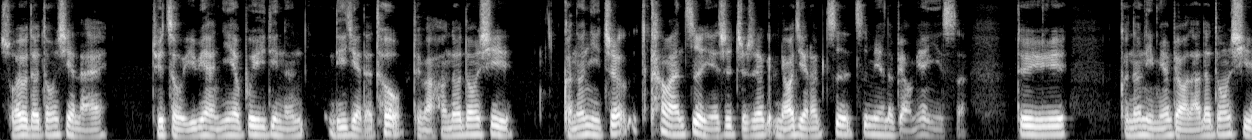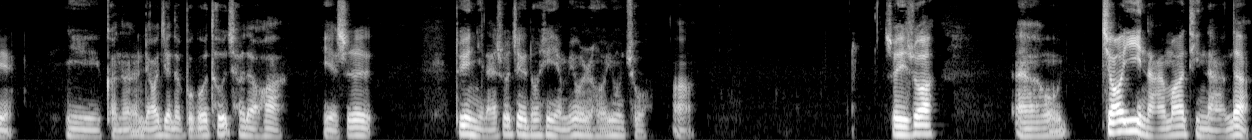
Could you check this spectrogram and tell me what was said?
所有的东西来去走一遍，你也不一定能理解得透，对吧？很多东西可能你这看完字也是只是了解了字字面的表面意思。对于可能里面表达的东西，你可能了解的不够透彻的话，也是对于你来说这个东西也没有任何用处啊。所以说，嗯，交易难吗？挺难的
